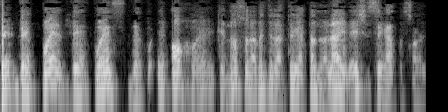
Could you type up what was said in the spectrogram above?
De- después, después, después, eh, ojo, eh, que no solamente la estoy gastando al aire, ella se gasta sola.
